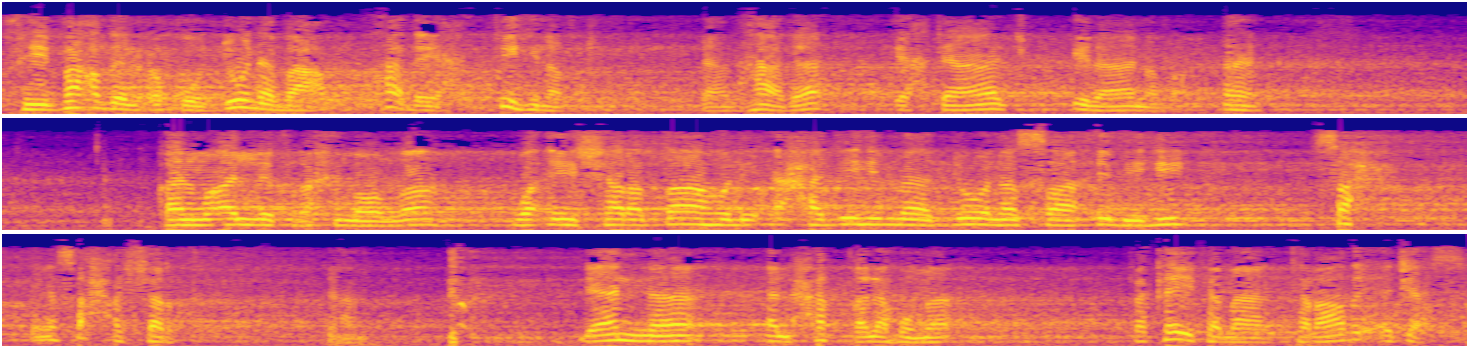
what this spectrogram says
في بعض العقود دون بعض هذا فيه نظر. لأن هذا يحتاج إلى نظر. أه. قال المؤلف رحمه الله وإن شرطاه لأحدهما دون صاحبه صح. يعني صح الشرط. يعني لأن الحق لهما. فكيف ما تراضي أجاز.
